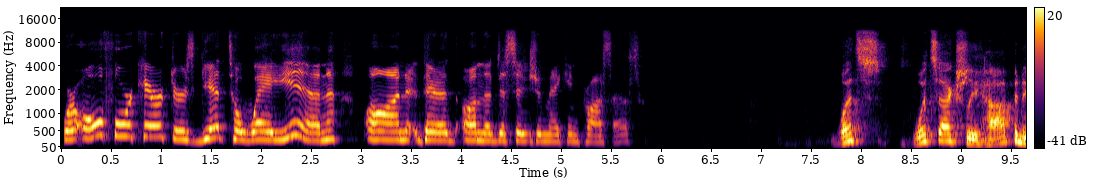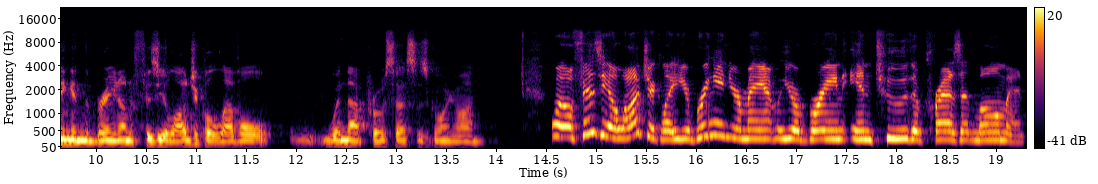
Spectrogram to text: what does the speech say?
where all four characters get to weigh in on their on the decision making process what's what's actually happening in the brain on a physiological level when that process is going on well, physiologically, you're bringing your man, your brain into the present moment,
